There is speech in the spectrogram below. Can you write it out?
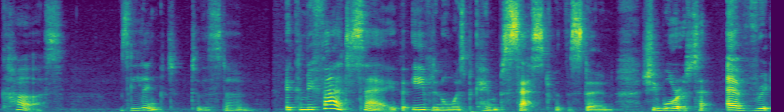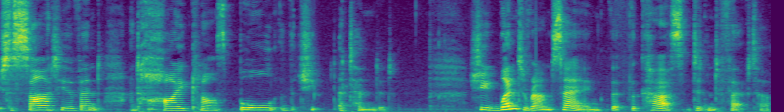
curse was linked to the stone. It can be fair to say that Evelyn almost became obsessed with the stone. She wore it to every society event and high class ball that she attended. She went around saying that the curse didn't affect her.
